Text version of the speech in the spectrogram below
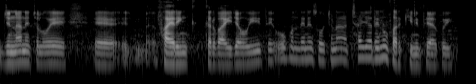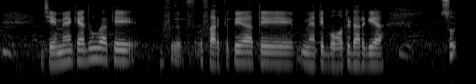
ਜਿਨ੍ਹਾਂ ਨੇ ਚਲੋ ਇਹ ਫਾਇਰਿੰਗ ਕਰਵਾਈ ਜਾਂ ਹੋਈ ਤੇ ਉਹ ਬੰਦੇ ਨੇ ਸੋਚਣਾ ਅੱਛਾ ਯਾਰ ਇਹਨੂੰ ਫ਼ਰਕ ਹੀ ਨਹੀਂ ਪਿਆ ਕੋਈ। ਜੇ ਮੈਂ ਕਹਿ ਦੂੰਗਾ ਕਿ ਫ਼ਰਕ ਪਿਆ ਤੇ ਮੈਂ ਤੇ ਬਹੁਤ ਡਰ ਗਿਆ। ਸੋ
